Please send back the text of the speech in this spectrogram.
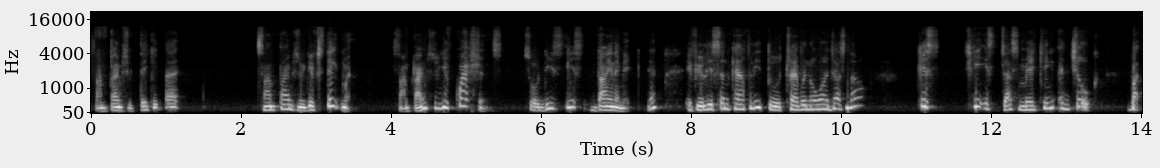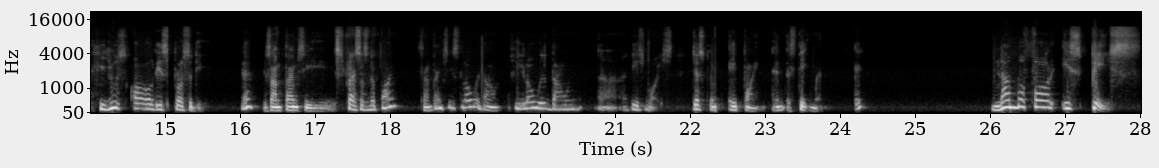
Sometimes you take it back. Sometimes you give statement. Sometimes you give questions. So this is dynamic. Yeah? If you listen carefully to Trevor Noah just now, he's, he is just making a joke, but he used all this prosody. Yeah? Sometimes he stresses the point, sometimes he slows down. He lowers down uh, his voice just to a point and a statement. Number four is pace.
